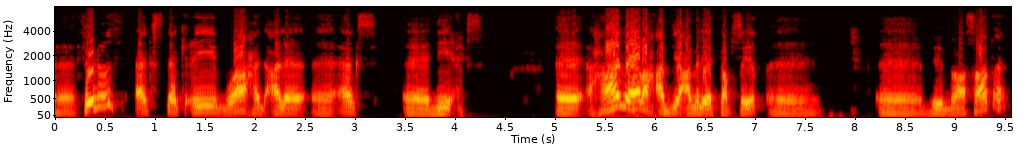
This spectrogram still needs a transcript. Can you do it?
آه ثلث x تكعيب واحد على آه x آه dx. هذا راح أبدي عملية تبسيط ببساطة.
